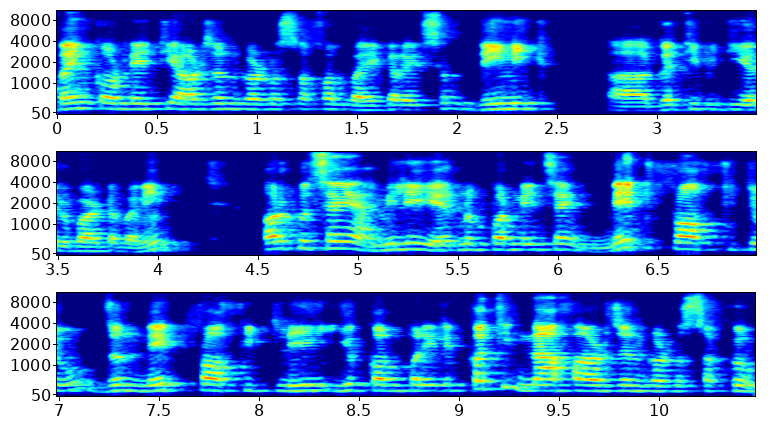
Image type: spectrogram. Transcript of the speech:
ब्याङ्कहरूले यति आर्जन गर्न सफल भएका रहेछन् दैनिक गतिविधिहरूबाट भने। अर्को चाहिँ हामीले हेर्नुपर्ने चाहिँ नेट प्रफिट हो जुन नेट प्रफिटले यो कम्पनीले कति नाफा अर्जन गर्न सक्यो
